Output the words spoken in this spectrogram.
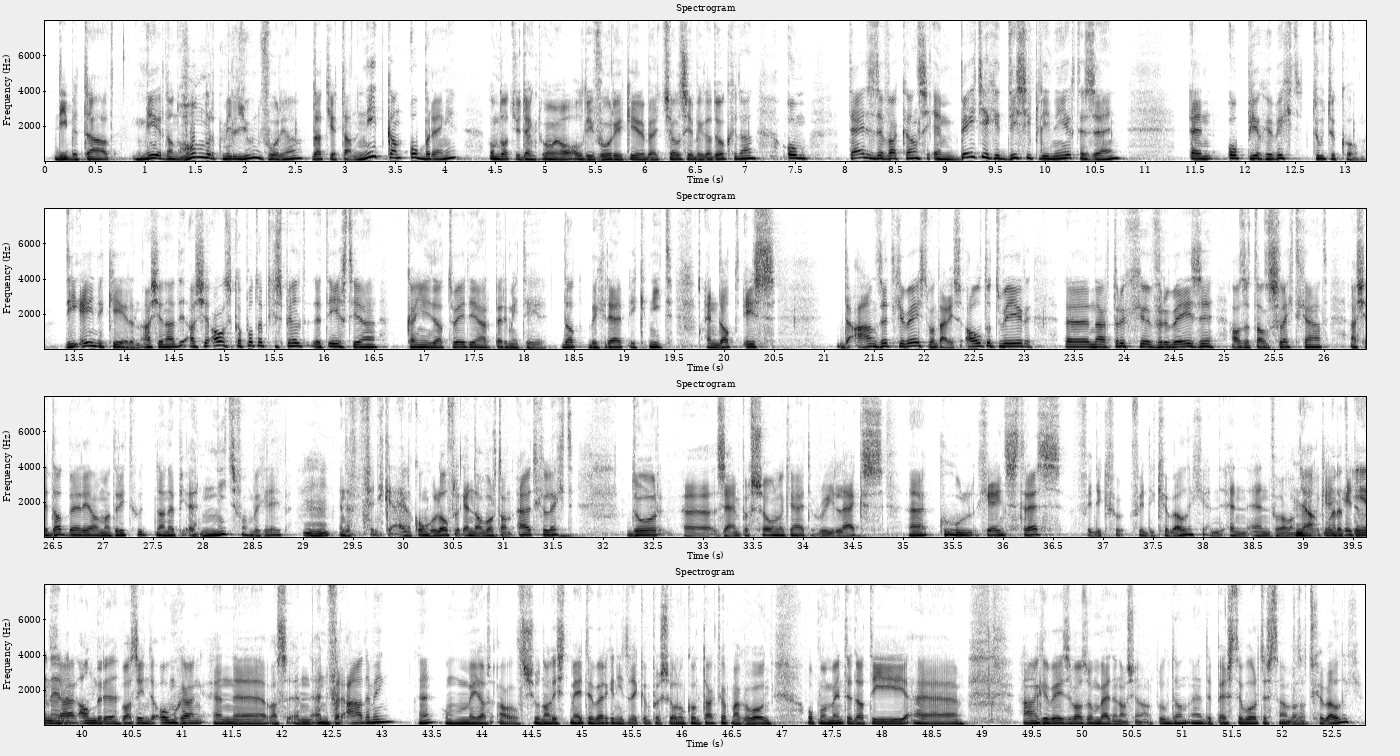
die betaalt meer dan 100 miljoen voor jou, dat je het dan niet kan opbrengen, omdat je denkt, oh ja, al die vorige keren bij Chelsea heb ik dat ook gedaan, om tijdens de vakantie een beetje gedisciplineerd te zijn en op je gewicht toe te komen. Die ene keren. Als je, als je alles kapot hebt gespeeld het eerste jaar, kan je dat tweede jaar permitteren. Dat begrijp ik niet. En dat is de aanzet geweest, want daar is altijd weer eh, naar terug eh, verwezen als het dan slecht gaat. Als je dat bij Real Madrid doet, dan heb je er niets van begrepen. En dat vind ik eigenlijk ongelooflijk. En dat wordt dan uitgelegd door eh, zijn persoonlijkheid, relax, cool, geen stress. Vind ik, vind ik geweldig. En, en, en vooral Ja, maar het ene en het andere- was in de omgang een, was een, een verademing. Hè, om als, journalist mee te werken. Niet dat ik een persoonlijk contact heb, maar gewoon op momenten dat hij eh, aangewezen was om bij de nationale ploeg dan hè, de pers te woord te staan, was dat geweldig.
